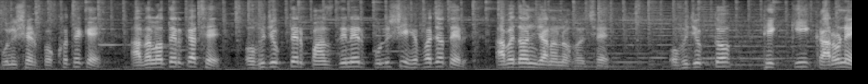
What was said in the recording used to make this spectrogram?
পুলিশের পক্ষ থেকে আদালতের কাছে অভিযুক্তের পাঁচ দিনের পুলিশি হেফাজতের আবেদন জানানো হয়েছে। অভিযুক্ত ঠিক কী কারণে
